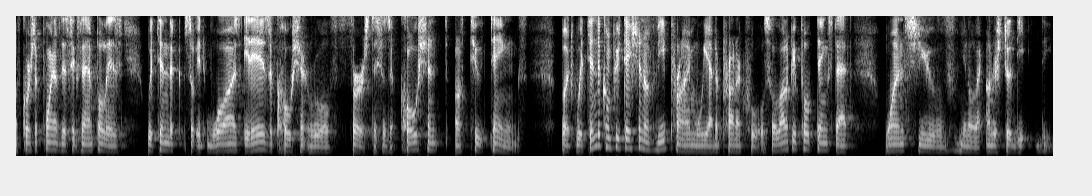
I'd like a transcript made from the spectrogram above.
of course, the point of this example is within the, so it was, it is a quotient rule first. This is a quotient of two things. But within the computation of V prime, we had a product rule. So a lot of people thinks that once you've, you know, like understood the, the,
